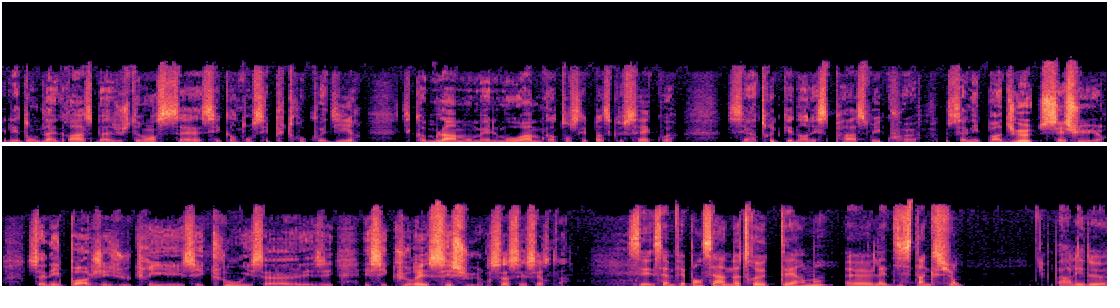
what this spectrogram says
Et les dons de la grâce, bah, justement, c'est c'est quand on ne sait plus trop quoi dire. C'est comme l'âme, on met le mot âme quand on ne sait pas ce que c'est, quoi. C'est un truc qui est dans l'espace, mais quoi Ça n'est pas Dieu, c'est sûr. Ça n'est pas Jésus-Christ et ses clous et, sa- et ses- et ses curés, c'est sûr. Ça, c'est certain. Ça me fait penser à un autre terme, euh, la distinction. Parler de,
